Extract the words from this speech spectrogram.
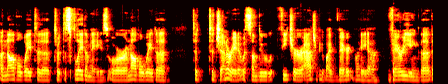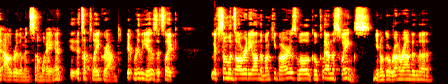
a novel way to, to display the maze or a novel way to to to generate it with some new feature or attribute by var- by uh, varying the the algorithm in some way. And it, it's a playground. It really is. It's like if someone's already on the monkey bars, well, go play on the swings. You know, go run around in the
